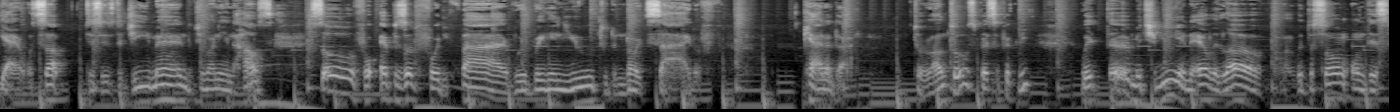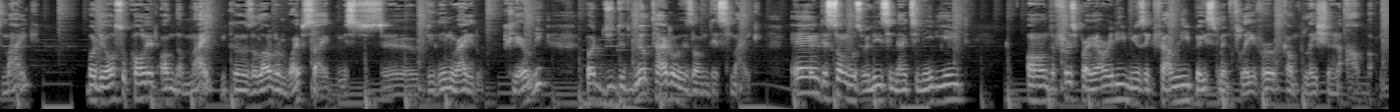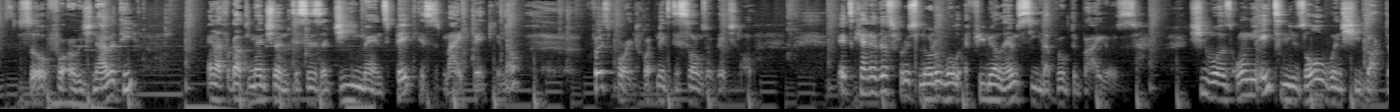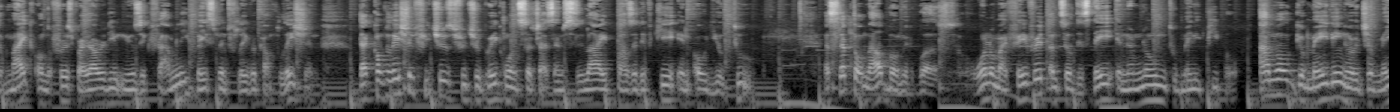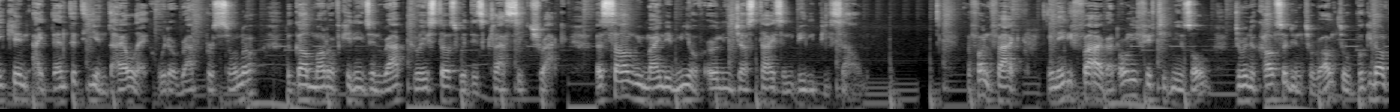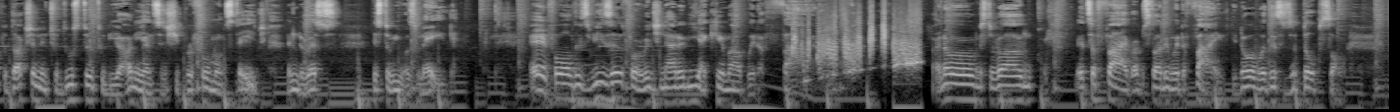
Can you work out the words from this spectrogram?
Yeah, what's up? This is the G Man, the G Money in the house. So, for episode 45, we're bringing you to the north side of Canada, Toronto specifically, with uh, Michie and LA Love uh, with the song on this mic but they also call it on the mic because a lot of the website uh, didn't write it clearly, but the real title is on this mic. And the song was released in 1988 on the First Priority Music Family Basement Flavor compilation album. So for originality, and I forgot to mention this is a G Man's pick, this is my pick, you know. First point, what makes this songs original? It's Canada's first notable female MC that broke the barriers. She was only 18 years old when she rocked the mic on the first Priority Music Family Basement Flavor compilation. That compilation features future great ones such as MC Lyte, Positive K, and Audio 2. A slept on album it was, one of my favorite until this day and unknown to many people. Amalgamating her Jamaican identity and dialect with a rap persona, the godmother of Canadian rap graced us with this classic track. A sound reminded me of early Justice and BDP sound. A fun fact in 85, at only 15 years old, during a concert in Toronto, Boogie Down Production introduced her to the audience and she performed on stage, and the rest history was made. And for all these reasons, for originality, I came up with a five. I know, Mr. Ron, it's a five. I'm starting with a five. You know, but this is a dope song.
